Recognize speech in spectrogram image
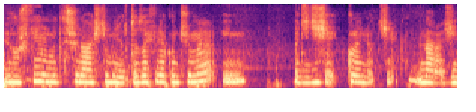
Już filmik 13 minut, to za chwilę kończymy i będzie dzisiaj kolejny odcinek. Na razie.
